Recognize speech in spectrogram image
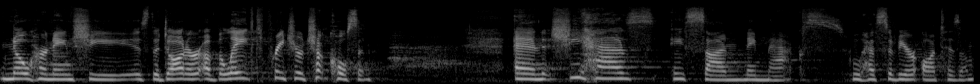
know her name. She is the daughter of the late preacher Chuck Colson. And she has a son named Max who has severe autism.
